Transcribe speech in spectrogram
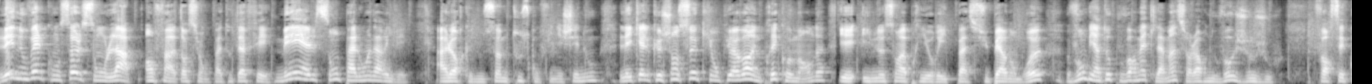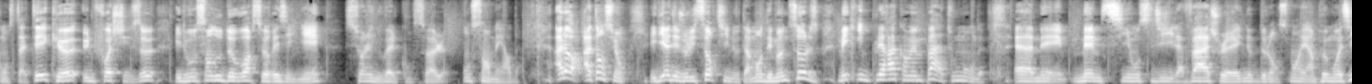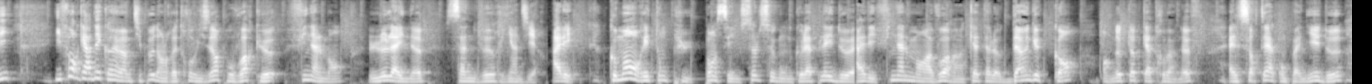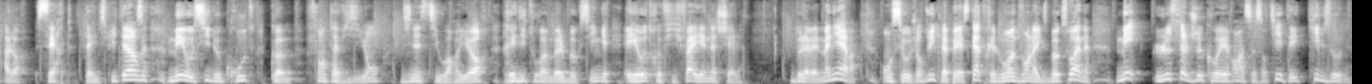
Les nouvelles consoles sont là. Enfin, attention, pas tout à fait, mais elles sont pas loin d'arriver. Alors que nous sommes tous confinés chez nous, les quelques chanceux qui ont pu avoir une précommande, et ils ne sont a priori pas super nombreux, vont bientôt pouvoir mettre la main sur leur nouveau joujou. Force est de constater que, une fois chez eux, ils vont sans doute devoir se résigner. Sur les nouvelles consoles, on s'emmerde. Alors, attention, il y a des jolies sorties, notamment Demon's Souls, mais qui ne plaira quand même pas à tout le monde. Euh, mais même si on se dit, la vache, le line-up de lancement est un peu moisi, il faut regarder quand même un petit peu dans le rétroviseur pour voir que, finalement, le line-up, ça ne veut rien dire. Allez, comment aurait-on pu penser une seule seconde que la Play 2 allait finalement avoir un catalogue dingue quand, en octobre 89, elle sortait accompagnée de, alors certes, Time Splitters, mais aussi de croûtes comme Fantavision, Dynasty Warrior, Ready to Rumble Boxing et autres FIFA et NHL. De la même manière, on sait aujourd'hui que la PS4 est loin devant la Xbox One, mais le seul jeu cohérent à sa sortie était Killzone.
